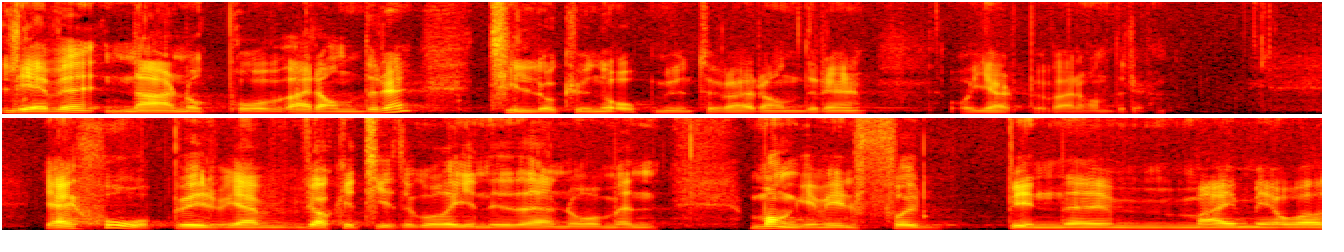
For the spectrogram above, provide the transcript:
leve nær nok på hverandre til å kunne oppmuntre hverandre og hjelpe hverandre. Jeg håper jeg, Vi har ikke tid til å gå inn i det nå, men mange vil forbinde meg med å ha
